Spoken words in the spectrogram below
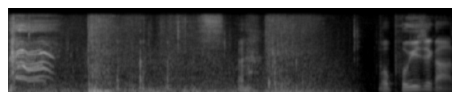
뭐 보이지가 않아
